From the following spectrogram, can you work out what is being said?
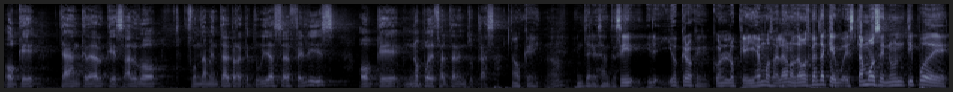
o que te hagan creer que es algo fundamental para que tu vida sea feliz o que no puede faltar en tu casa. Ok, interesante. Sí, yo creo que con lo que ya hemos hablado nos damos cuenta que estamos en un tipo de,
